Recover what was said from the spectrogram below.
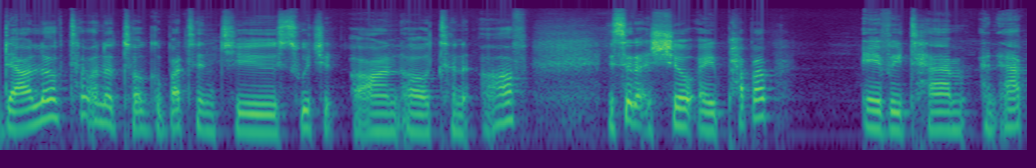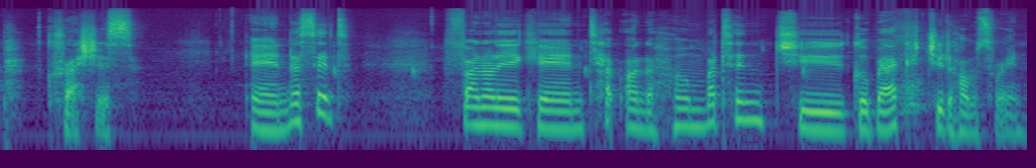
dialog tap on the toggle button to switch it on or turn it off. Instead of show a pop-up every time an app crashes. And that's it. Finally you can tap on the home button to go back to the home screen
